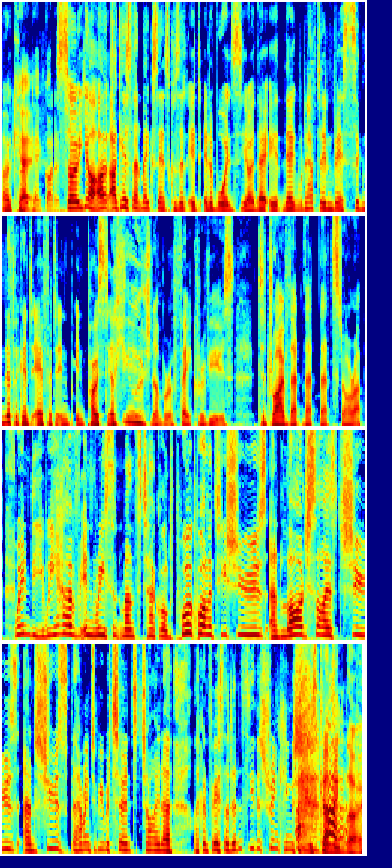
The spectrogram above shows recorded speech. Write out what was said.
Okay. Okay, got it. So yeah, I, I guess that makes sense because it, it, it avoids you know they it, they would have to invest significant effort in, in posting a huge number of fake reviews to drive that that that star up. Wendy, we have in recent months tackled poor quality shoes and large sized shoes and shoes having to be returned to China. I confess I didn't see the shrinking shoes coming though.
